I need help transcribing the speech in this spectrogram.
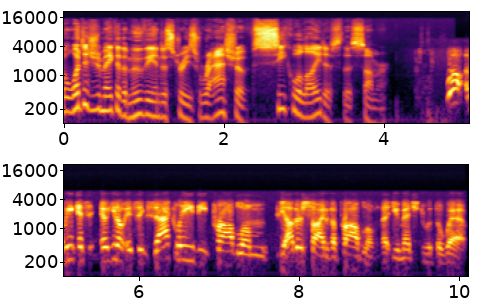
but what did you make of the movie industry's rash of sequelitis this summer? Well, I mean, it's you know, it's exactly the problem, the other side of the problem that you mentioned with the web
